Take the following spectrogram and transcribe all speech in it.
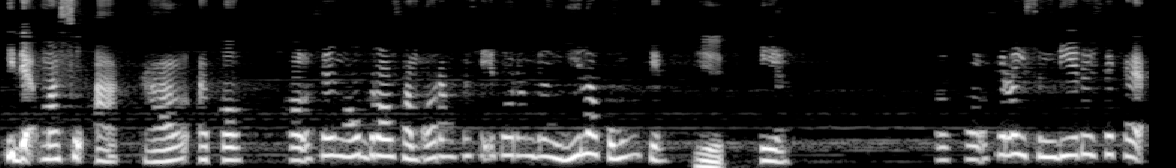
tidak masuk akal atau kalau saya ngobrol sama orang pasti itu orang bilang gila kok mungkin Iya. iya Eh, kalau saya lagi sendiri saya kayak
